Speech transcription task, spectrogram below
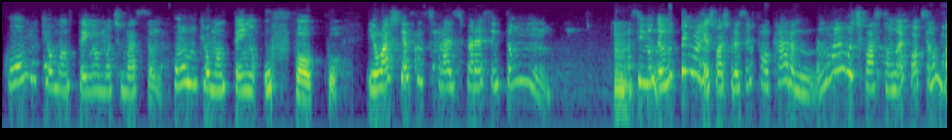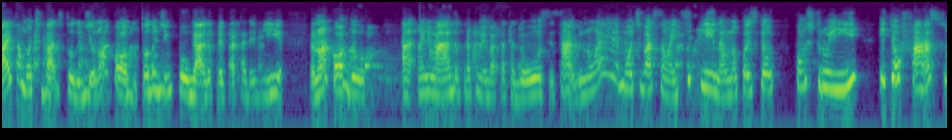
como que eu mantenho a motivação? Como que eu mantenho o foco? E eu acho que essas frases parecem tão. Hum. Assim, não, eu não tenho uma resposta para isso. Eu sempre falo, cara, não é motivação, não é foco. Você não vai estar motivado todo dia. Eu não acordo todo dia empolgada para ir para academia eu não acordo animada para comer batata doce, sabe? Não é motivação, é disciplina. É uma coisa que eu construí e que eu faço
